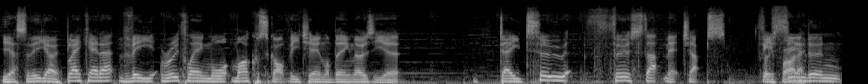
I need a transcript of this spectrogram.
Yeah, so there you go. Blackadder v Ruth Langmore, Michael Scott v Chandler Bing those are your day two first up matchups for So Friday. send in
